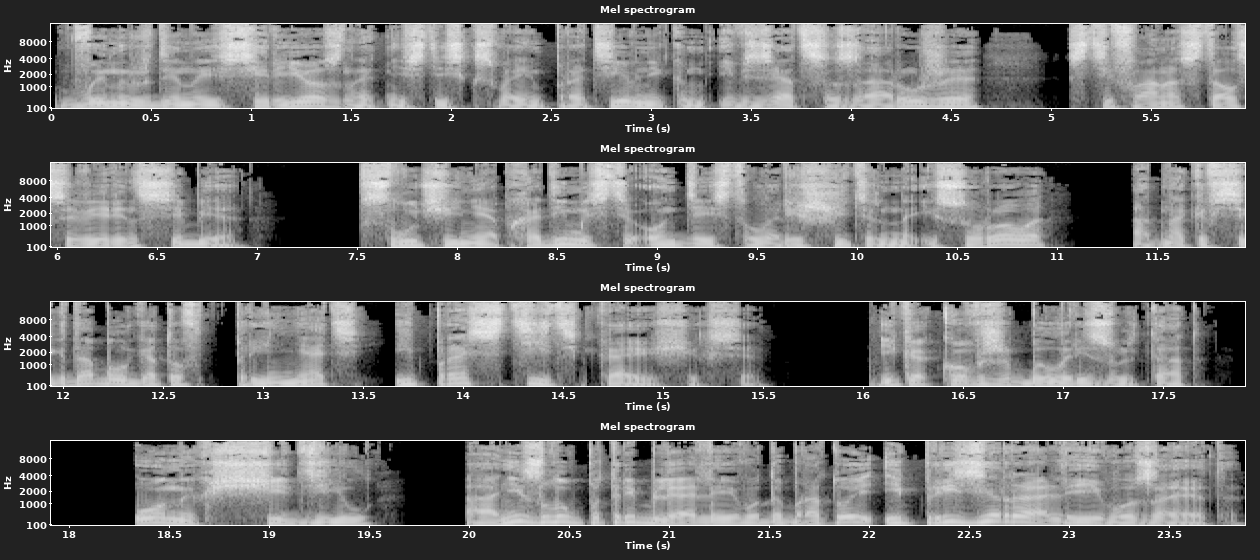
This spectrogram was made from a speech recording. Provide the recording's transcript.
Вынужденный серьезно отнестись к своим противникам и взяться за оружие, Стефан остался верен себе. В случае необходимости он действовал решительно и сурово, однако всегда был готов принять и простить кающихся. И каков же был результат? Он их щадил, а они злоупотребляли его добротой и презирали его за это.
